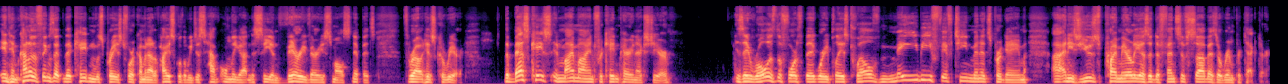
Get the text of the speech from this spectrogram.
in him. Kind of the things that, that Kaden was praised for coming out of high school that we just have only gotten to see in very, very small snippets throughout his career. The best case in my mind for Kaden Perry next year is a role as the fourth big where he plays 12, maybe 15 minutes per game, uh, and he's used primarily as a defensive sub as a rim protector.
